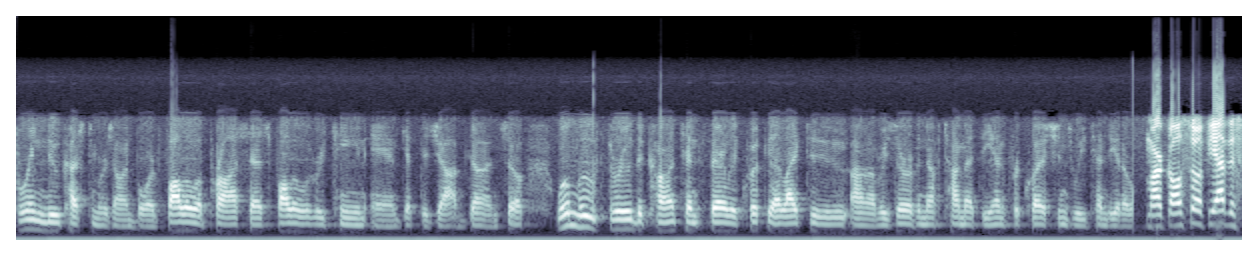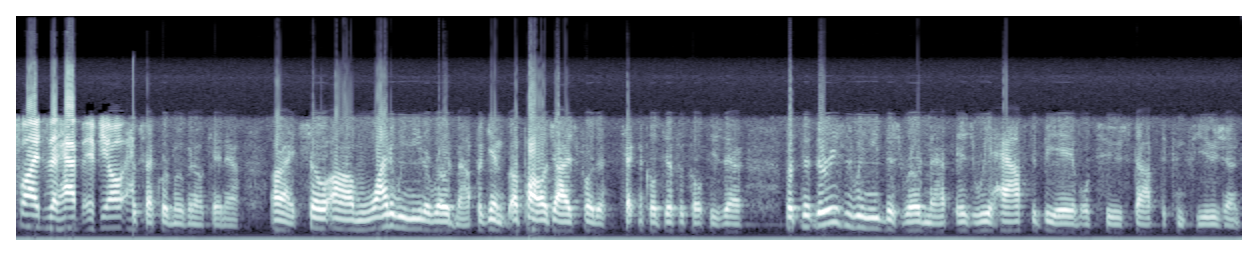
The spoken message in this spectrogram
bring new customers on board, follow a process, follow a routine, and get the job done. So we'll move through the content fairly quickly. I like to uh, reserve enough time at the end for questions. We tend to get a lot. Mark. Also, if you have the slides that have, if you all looks like we're moving okay now. All right. So um, why do we need a roadmap? Again, apologize for the technical difficulties there. But the, the reason we need this roadmap is we have to be able to stop the confusion.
